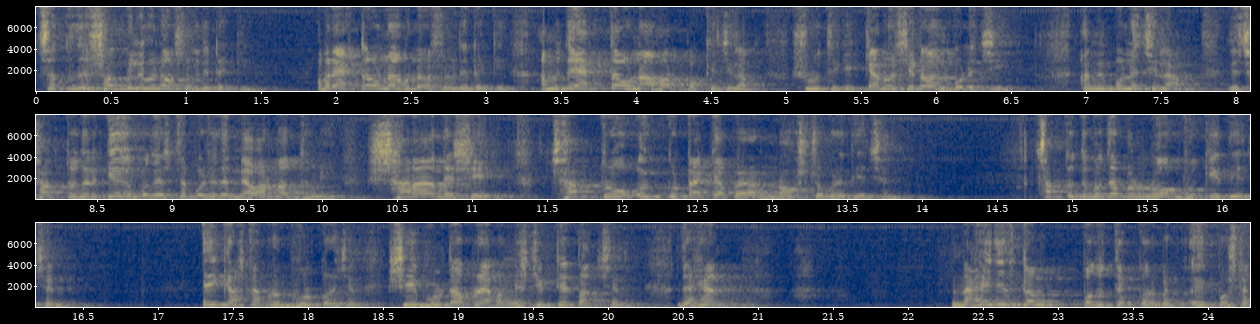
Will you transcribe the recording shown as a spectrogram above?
ছাত্রদের সবগুলি হলে অসুবিধাটা কি? আবার একটাও না হলে অসুবিধাটা কি? আমি তো একটাও না হওয়ার পক্ষে ছিলাম শুরু থেকে। কেন সেটাও আমি বলেছি। আমি বলেছিলাম যে ছাত্রদেরকে উপদেষ্টা পরিষদে নেওয়ার মাধ্যমে সারা দেশে ছাত্র ঐক্যটাকে আপনারা নষ্ট করে দিয়েছেন। ছাত্রদের মধ্যে আপনার লোভ ঢুকিয়ে দিয়েছেন। এই কাজটা আপনারা ভুল করেছেন। সেই ভুলটা আপনারা এখন নিশ্চিত টের পাচ্ছেন। দেখেন নাহিদ ইসলাম পদত্যাগ করবেন, ওই পোস্টটা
